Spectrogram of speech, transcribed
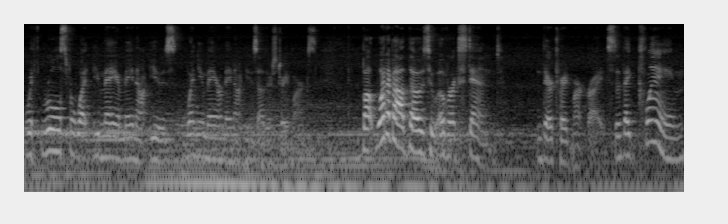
with rules for what you may or may not use when you may or may not use others' trademarks. But what about those who overextend their trademark rights? So they claim,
